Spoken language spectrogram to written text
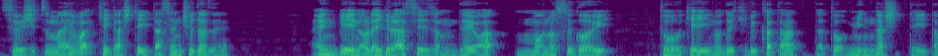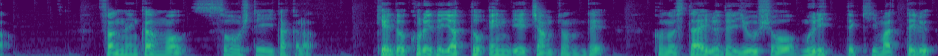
数日前は怪我していた選手だぜ。NBA のレギュラーシーズンではものすごい統計のできる方だとみんな知っていた。3年間もそうしていたから。けどこれでやっと NBA チャンピオンで、このスタイルで優勝無理って決まってる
